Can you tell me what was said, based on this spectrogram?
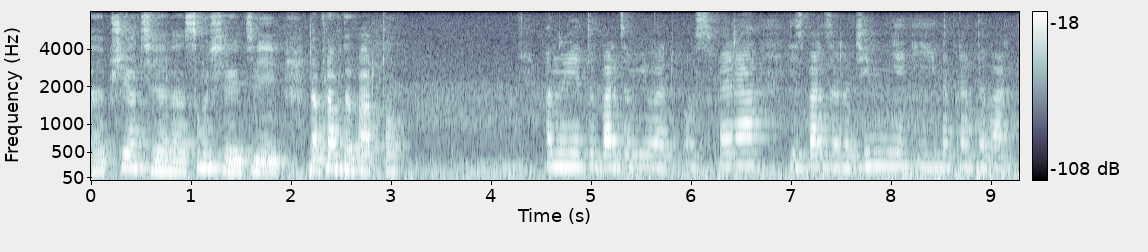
y, przyjaciele, sąsiedzi, naprawdę warto. Panuje tu bardzo miła atmosfera, jest bardzo rodzinnie i naprawdę warto.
